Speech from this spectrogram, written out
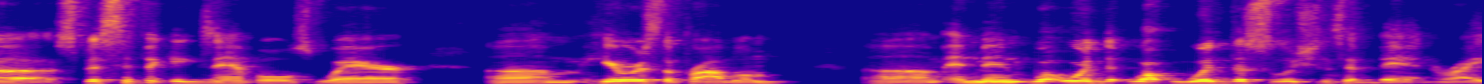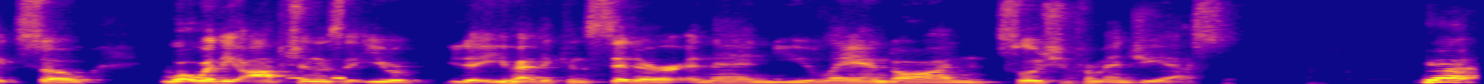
uh, specific examples where um, here was the problem um, and then what would the, what would the solutions have been right? So what were the options that you that you had to consider and then you land on solution from ngs yeah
